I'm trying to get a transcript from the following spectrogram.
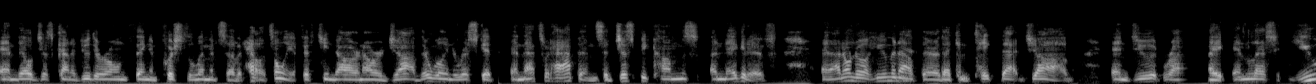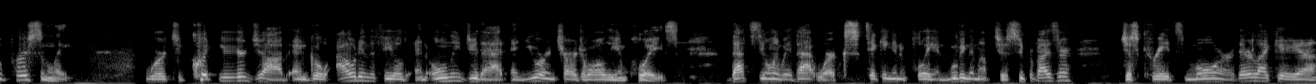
and they'll just kind of do their own thing and push the limits of it. Hell it's only a $15 an hour job. They're willing to risk it. And that's what happens. It just becomes a negative. And i don't know a human out there that can take that job and do it right? Unless you personally were to quit your job and go out in the field and only do that, and you are in charge of all the employees. That's the only way that works. Taking an employee and moving them up to a supervisor just creates more. They're like a, uh,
